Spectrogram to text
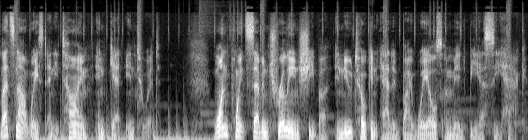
let's not waste any time and get into it. 1.7 trillion Shiba Inu token added by whales amid BSC hack.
